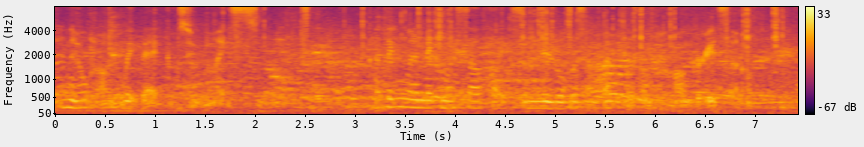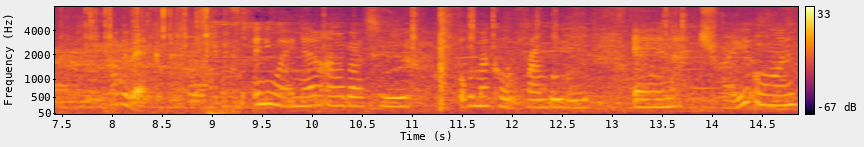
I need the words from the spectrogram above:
and now we're on the way back to my suite. I think I'm gonna make myself like some noodles or something because I'm hungry, so I'll be back. So anyway, now I'm about to open my coat from Boohoo and try it on.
